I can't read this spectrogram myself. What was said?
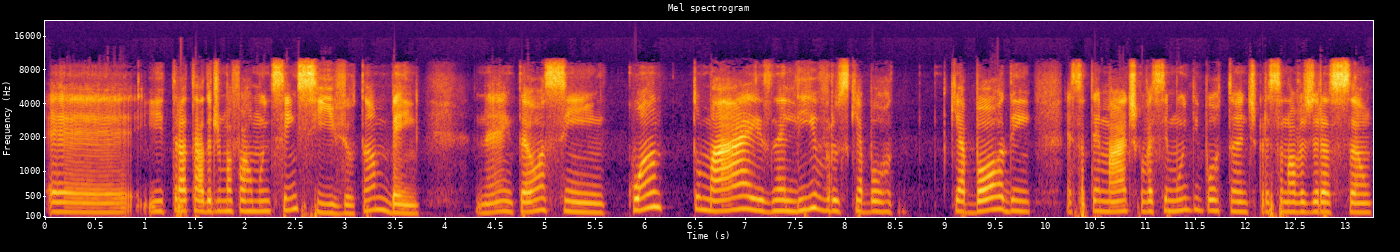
é, e tratado de uma forma muito sensível também, né? Então assim, quanto mais, né, livros que que abordem essa temática vai ser muito importante para essa nova geração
